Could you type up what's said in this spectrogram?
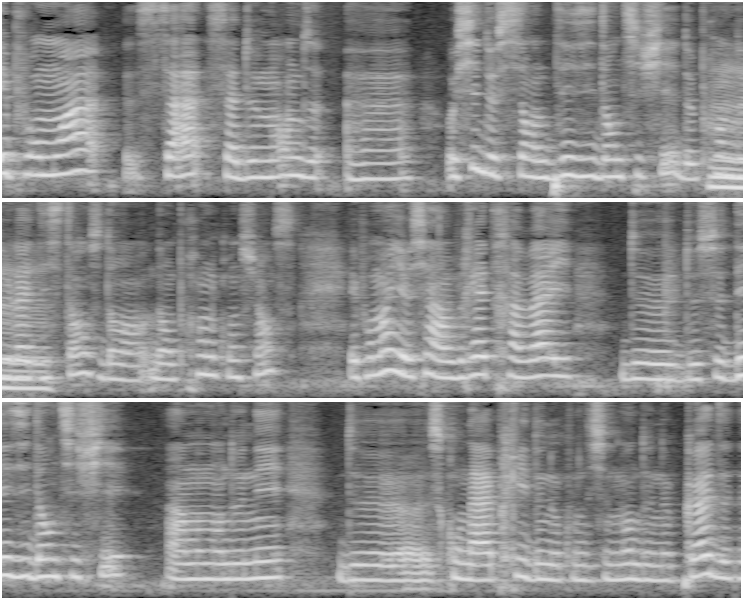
et pour moi, ça, ça demande aussi de s'en désidentifier, de prendre de la Mhm. distance, d'en prendre conscience. Et pour moi, il y a aussi un vrai travail de, de se désidentifier à un moment donné de euh, ce qu'on a appris de nos conditionnements, de nos codes,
